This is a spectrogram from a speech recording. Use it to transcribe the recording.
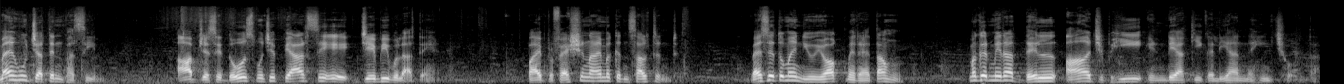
मैं हूँ जतिन भसीन। आप जैसे दोस्त मुझे प्यार से जेबी बुलाते हैं। By profession I am a consultant वैसे तो मैं न्यूयॉर्क में रहता हूँ, मगर मेरा दिल आज भी इंडिया की गलियाँ नहीं छोड़ता।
